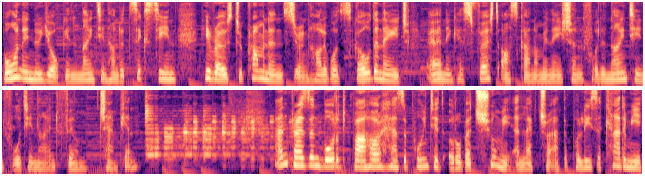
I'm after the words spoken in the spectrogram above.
Born in New York in 1916, he rose to prominence during Hollywood's golden age, earning his first Oscar nomination for the 1949 film Champion. And President Borut Pahor has appointed Robert Šumi, a lecturer at the Police Academy,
